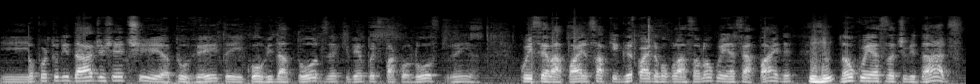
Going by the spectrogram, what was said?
E a oportunidade a gente aproveita e convida a todos né, que venham participar conosco, venham conhecer a PAI. Sabe que grande parte da população não conhece a PAI, né? Uhum. Não conhece as atividades,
